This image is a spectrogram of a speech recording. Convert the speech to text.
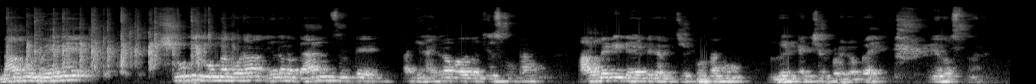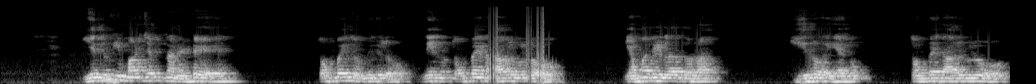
నాకు వేరే షూటింగ్ ఉన్నా కూడా ఏదైనా బ్యాలెన్స్ ఉంటే అది హైదరాబాద్లో చేసుకుంటాను. ఆల్రెడీ డైరెక్టర్ గారికి చెప్పుకుంటాను. నువ్వేం టెన్షన్ పడక అబ్బాయి. నేను వస్తున్నాను. ఎందుకు ఈ మాట చెప్తున్నానంటే తొంభై తొమ్మిదిలో నేను తొంభై నాలుగులో యమలీల ద్వారా హీరో అయ్యాను. తొంభై నాలుగులో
